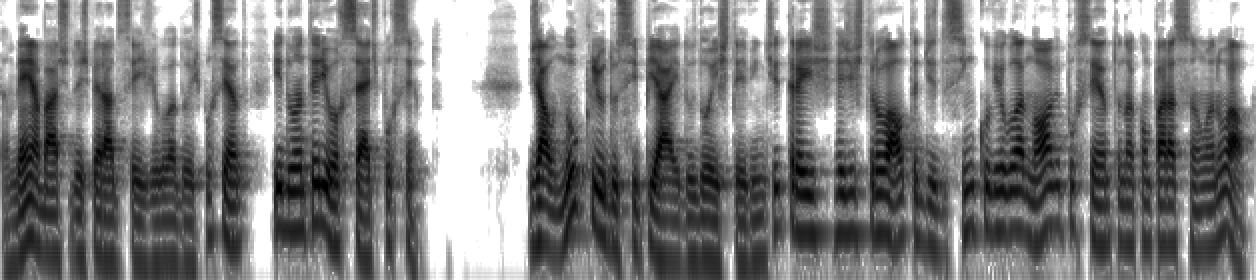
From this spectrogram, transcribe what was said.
também abaixo do esperado 6,2% e do anterior 7%. Já o núcleo do CPI do 2T23 registrou alta de 5,9% na comparação anual,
